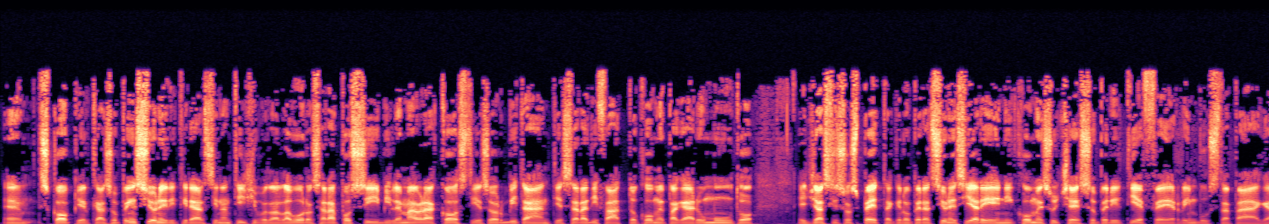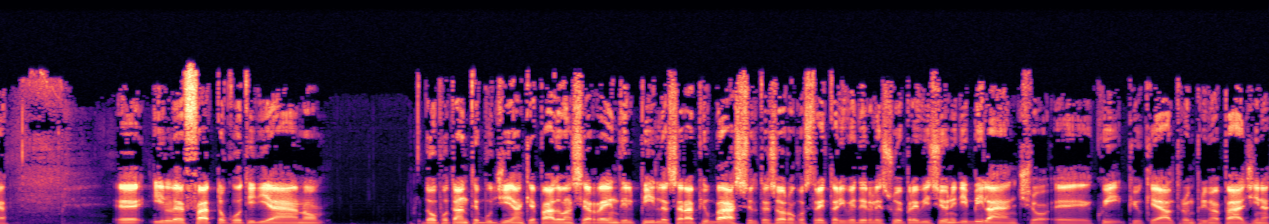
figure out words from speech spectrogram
Eh, scoppia il caso pensione, ritirarsi in anticipo dal lavoro sarà possibile, ma avrà costi esorbitanti e sarà di fatto come pagare un mutuo. E già si sospetta che l'operazione sia Reni, come è successo per il TFR in busta paga. Eh, il fatto quotidiano. Dopo tante bugie anche Padovan si arrende, il PIL sarà più basso, il Tesoro costretto a rivedere le sue previsioni di bilancio, eh, qui più che altro in prima pagina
